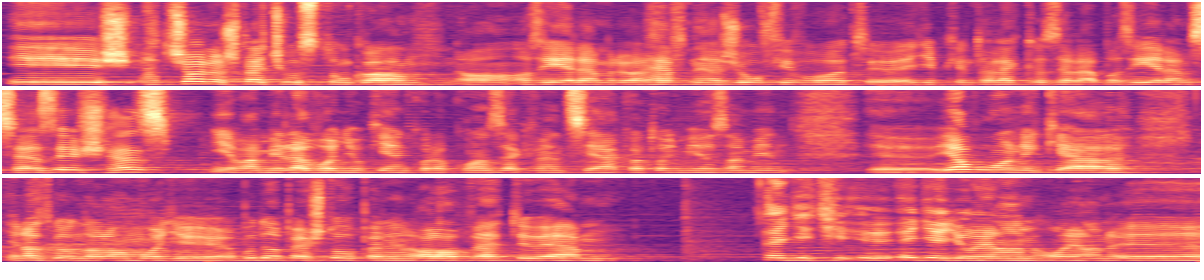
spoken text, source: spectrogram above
és hát sajnos lecsúsztunk a, a, az éremről, Hefner Zsófi volt egyébként a legközelebb az érem szerzéshez. Nyilván mi levonjuk ilyenkor a konzekvenciákat, hogy mi az, amin javulni kell. Én azt gondolom, hogy a Budapest Open alapvetően egy-egy olyan, olyan ö,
